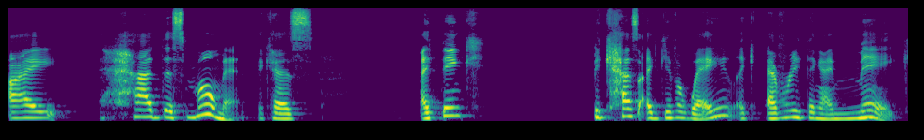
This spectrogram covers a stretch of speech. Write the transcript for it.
I had this moment because I think because I give away like everything I make,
